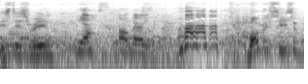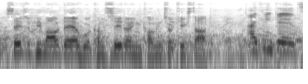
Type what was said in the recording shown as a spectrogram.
Is this real? Yes. Oh, very real. What would you say to, say to people out there who are considering coming to a Kickstart? I think it's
